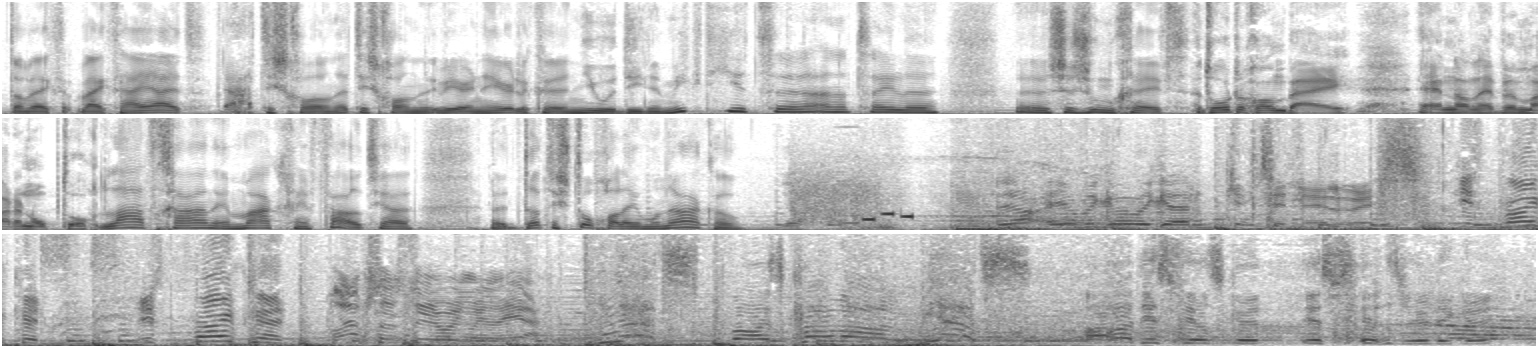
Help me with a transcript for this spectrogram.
dan wijkt, wijkt hij uit. Ja, het is, gewoon, het is gewoon weer een heerlijke nieuwe dynamiek die het eh, aan het hele eh, seizoen geeft. Het hoort er gewoon bij. En dan hebben we maar een optocht. Laat gaan en maak geen fout. Ja, eh, dat is toch alleen Monaco. Yeah, here we go again. Get in there, Lewis. It's broken. It's broken. Laps the steering wheel, yeah. Yes, boys, come on. Yes. Oh, this feels good. This feels really good.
